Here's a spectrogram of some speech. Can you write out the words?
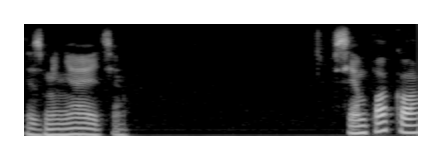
изменяете. Всем пока.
